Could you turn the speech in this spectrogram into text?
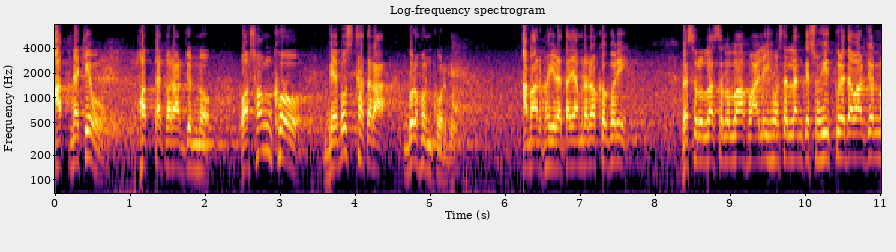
আপনাকেও হত্যা করার জন্য অসংখ্য ব্যবস্থা তারা গ্রহণ করবে। আমার ভাইরা তাই আমরা লক্ষ্য করি। রসুল্লাহ সাল আলী ওসাল্লামকে শহীদ করে দেওয়ার জন্য,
